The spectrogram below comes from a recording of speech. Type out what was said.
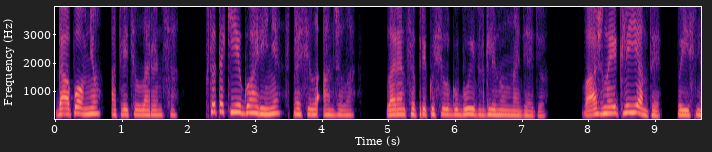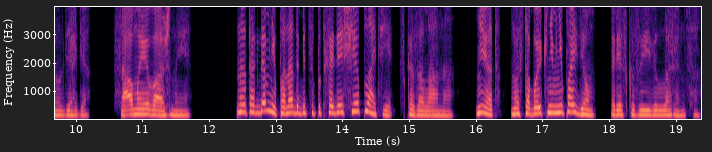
«Да, помню», — ответил Лоренцо. «Кто такие Гуарине?» — спросила Анжела. Лоренцо прикусил губу и взглянул на дядю. «Важные клиенты», — пояснил дядя. «Самые важные. «Но тогда мне понадобится подходящее платье», — сказала она. «Нет, мы с тобой к ним не пойдем, резко заявил Лоренцо.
